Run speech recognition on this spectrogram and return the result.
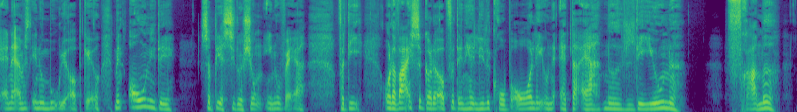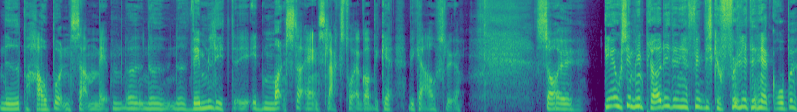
er nærmest en umulig opgave. Men oven i det, så bliver situationen endnu værre. Fordi undervejs så går det op for den her lille gruppe overlevende, at der er noget levende fremmed nede på havbunden sammen med dem. Noget, noget, noget vemmeligt, et monster af en slags, tror jeg godt, vi kan, vi kan afsløre. Så øh, det er jo simpelthen plottet i den her film. Vi skal jo følge den her gruppe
